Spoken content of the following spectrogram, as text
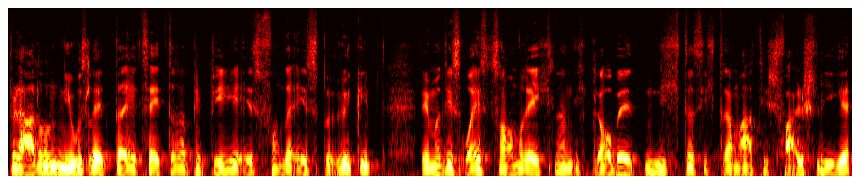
Bladeln, Newsletter etc. pp. es von der SPÖ gibt. Wenn man das alles zusammenrechnen, ich glaube nicht, dass ich dramatisch falsch liege,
